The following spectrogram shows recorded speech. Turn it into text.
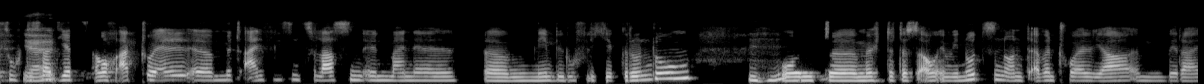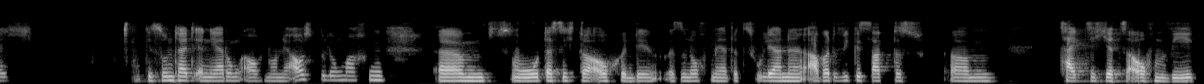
versuche das halt jetzt auch aktuell äh, mit einfließen zu lassen in meine ähm, nebenberufliche Gründung mhm. und äh, möchte das auch irgendwie nutzen und eventuell ja im Bereich Gesundheit, Ernährung auch noch eine Ausbildung machen, ähm, so dass ich da auch in dem, also noch mehr dazu lerne. Aber wie gesagt, das ähm, zeigt sich jetzt auf dem Weg,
